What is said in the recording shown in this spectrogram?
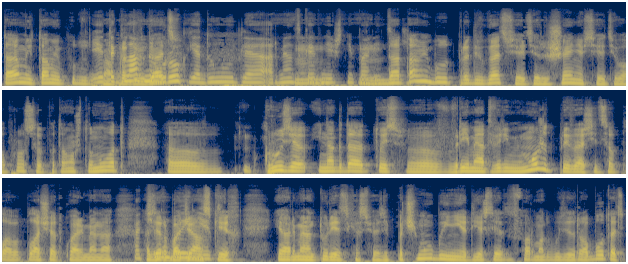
там и там и будут и Это главный урок, я думаю, для армянской внешней политики. Да, там и будут продвигать все эти решения, все эти вопросы, потому что, ну вот, э, Грузия иногда, то есть э, время от времени может превратиться в площадку армяно-азербайджанских и, и армяно-турецких связей. Почему бы и нет, если этот формат будет работать,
